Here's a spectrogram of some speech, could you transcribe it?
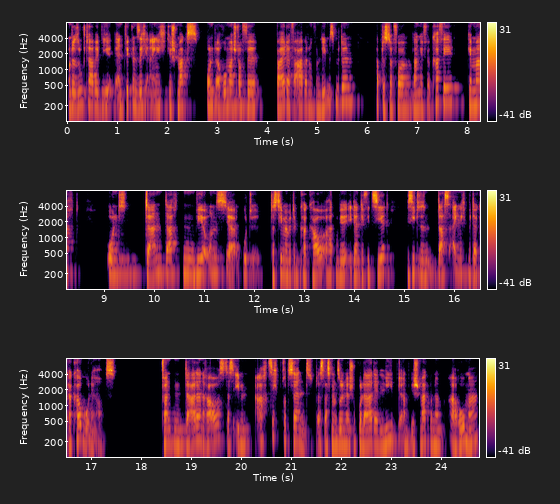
untersucht habe, wie entwickeln sich eigentlich Geschmacks- und Aromastoffe bei der Verarbeitung von Lebensmitteln. Habe das davor lange für Kaffee gemacht und dann dachten wir uns, ja gut, das Thema mit dem Kakao hatten wir identifiziert. Wie sieht denn das eigentlich mit der Kakaobohne aus? Fanden da dann raus, dass eben 80 Prozent, das, was man so in der Schokolade liebt am Geschmack und am Aroma,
